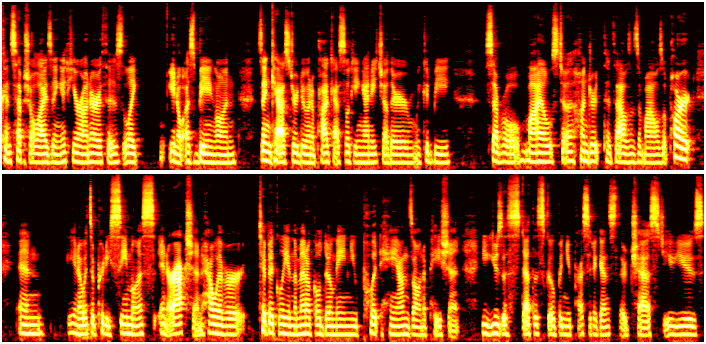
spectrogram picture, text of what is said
conceptualizing it here on Earth is like, you know, us being on Zencastr doing a podcast, looking at each other. We could be several miles to hundreds to thousands of miles apart, and you know, it's a pretty seamless interaction. However, typically in the medical domain, you put hands on a patient. You use a stethoscope and you press it against their chest. You use,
